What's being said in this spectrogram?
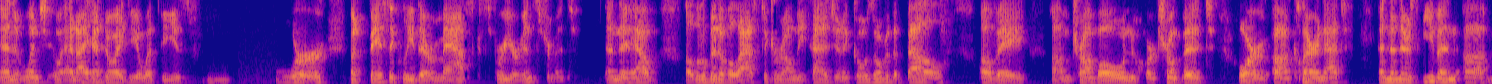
And when she, and I had no idea what these were, but basically they're masks for your instrument, and they have a little bit of elastic around the edge, and it goes over the bell of a um, trombone or trumpet or uh, clarinet. And then there's even uh,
